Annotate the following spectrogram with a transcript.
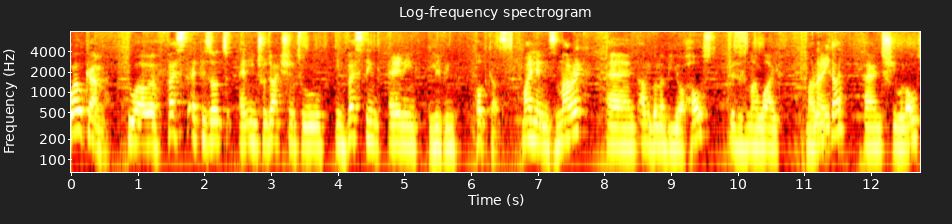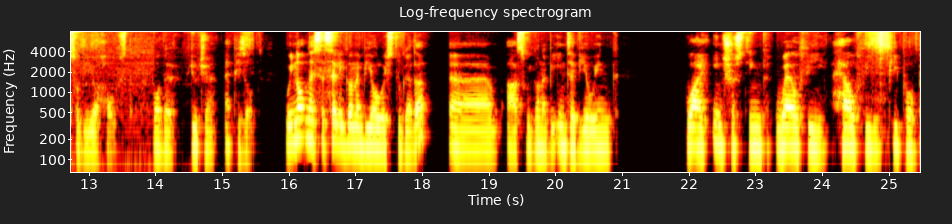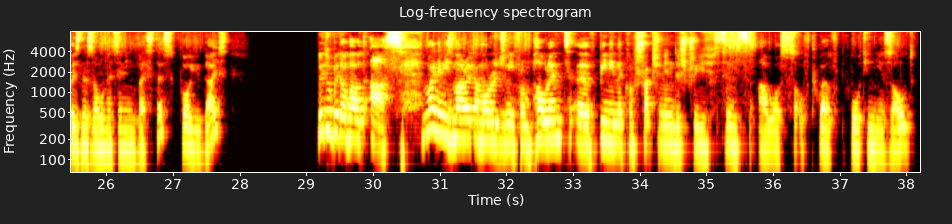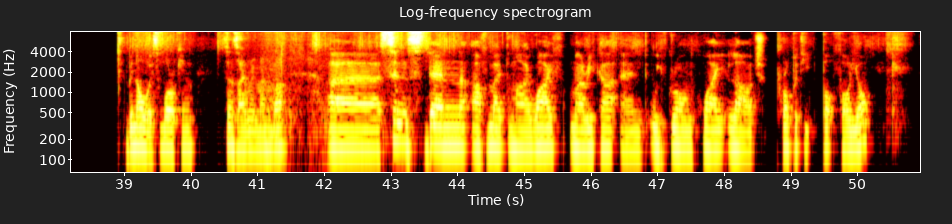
Welcome to our first episode and introduction to Investing, Earning, Living podcast. My name is Marek and I'm gonna be your host. This is my wife Marika, Marika. and she will also be your host for the future episode. We're not necessarily gonna be always together um, as we're gonna be interviewing quite interesting, wealthy, healthy people, business owners, and investors for you guys. Little bit about us. My name is Marek. I'm originally from Poland. I've been in the construction industry since I was sort of 12, 14 years old. Been always working since I remember. Uh, since then, I've met my wife Marika, and we've grown quite large property portfolio.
